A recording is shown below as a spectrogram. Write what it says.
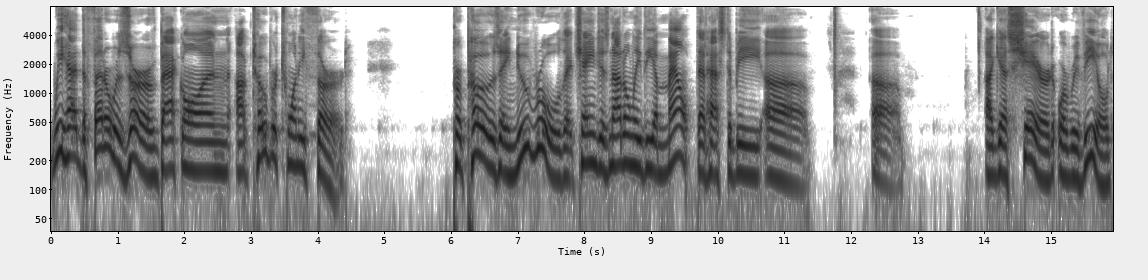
we had the Federal Reserve back on October 23rd propose a new rule that changes not only the amount that has to be uh, uh, I guess, shared or revealed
